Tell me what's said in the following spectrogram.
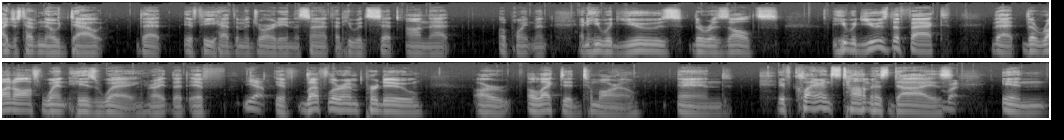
I just have no doubt that if he had the majority in the Senate, that he would sit on that appointment, and he would use the results. He would use the fact that the runoff went his way, right? That if yeah if Loeffler and Perdue are elected tomorrow, and if Clarence Thomas dies Right. in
